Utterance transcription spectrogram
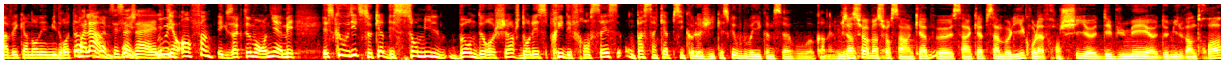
avec un an et demi de retard. Voilà, c'est ça, j'allais dire enfin. Exactement, on y est. Mais est-ce que vous dites ce cap des 100 000 bornes de recharge dans l'esprit des Français, on passe un cap psychologique? Est-ce que vous le voyez comme ça, vous, quand même? Bien sûr, bien sûr, c'est un cap, euh, c'est un cap symbolique. On l'a franchi euh, début mai 2023. Euh,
